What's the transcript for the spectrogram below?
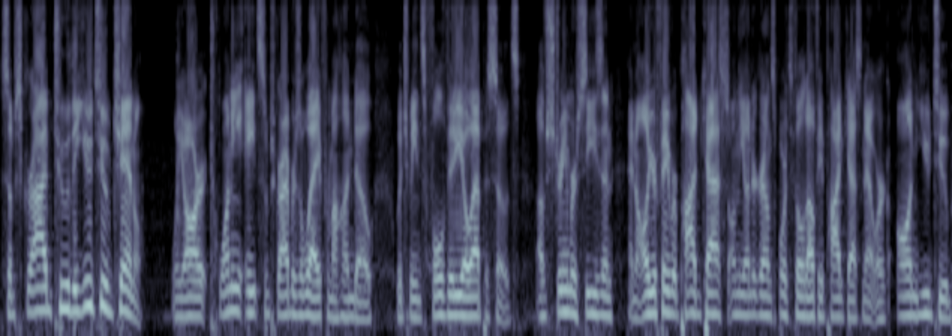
subscribe to the YouTube channel. We are 28 subscribers away from a hundo, which means full video episodes of streamer season and all your favorite podcasts on the Underground Sports Philadelphia Podcast Network on YouTube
